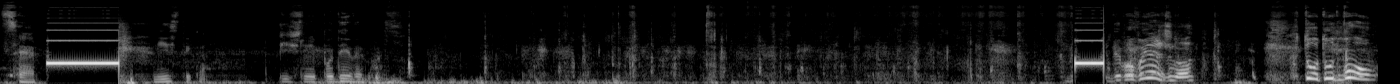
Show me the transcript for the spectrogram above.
Це містика. Пішли подивимось. Дивовижно! Хто тут був?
